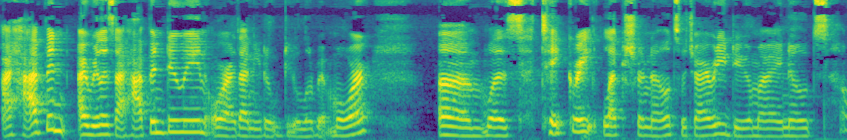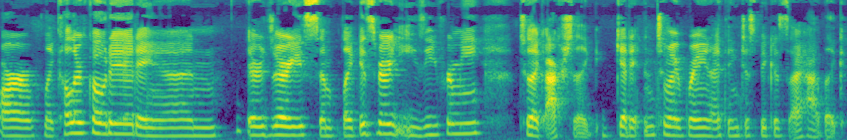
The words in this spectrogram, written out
I have been I realized I have been doing or that I need to do a little bit more um, was take great lecture notes, which I already do. My notes are like color coded and they're very simple. Like it's very easy for me to like actually like get it into my brain. I think just because I have like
